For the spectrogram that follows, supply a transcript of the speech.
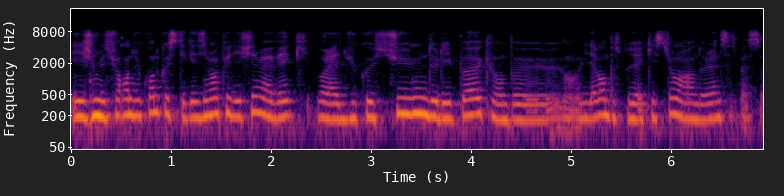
Et je me suis rendu compte que c'était quasiment que des films avec voilà du costume de l'époque. On peut évidemment on peut se poser la question. Hein, Dolan, ça se passe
